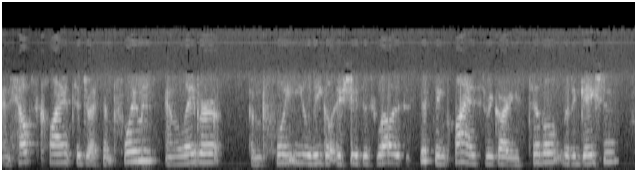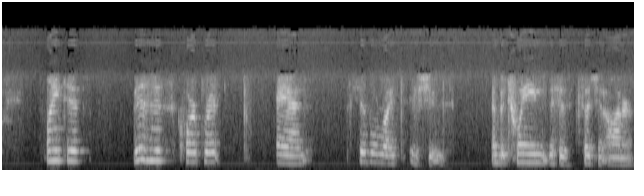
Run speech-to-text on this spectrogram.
and helps clients address employment and labor employee legal issues as well as assisting clients regarding civil litigation, plaintiff, business, corporate, and civil rights issues. And between, this is such an honor,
